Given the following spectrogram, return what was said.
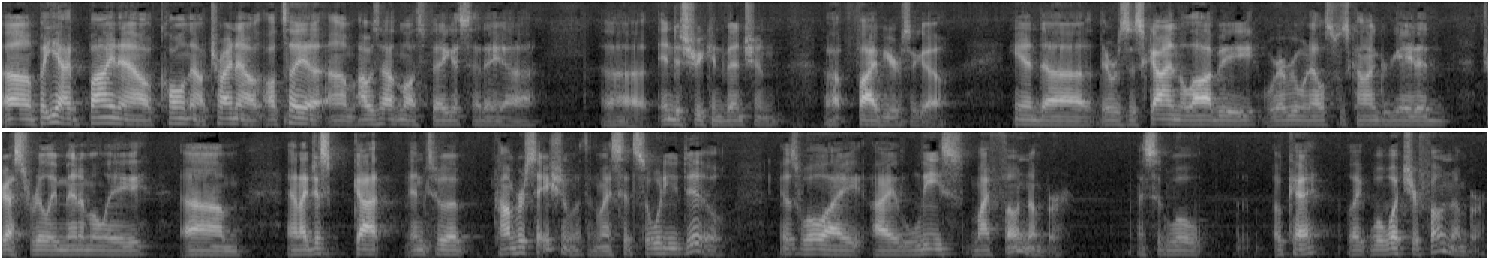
Um, but yeah, buy now, call now, try now. I'll tell you, um, I was out in Las Vegas at a uh, uh, industry convention about five years ago, and uh, there was this guy in the lobby where everyone else was congregated, dressed really minimally, um, And I just got into a conversation with him. I said, So what do you do? He goes, Well, I, I lease my phone number. I said, Well, okay. Like, well, what's your phone number?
